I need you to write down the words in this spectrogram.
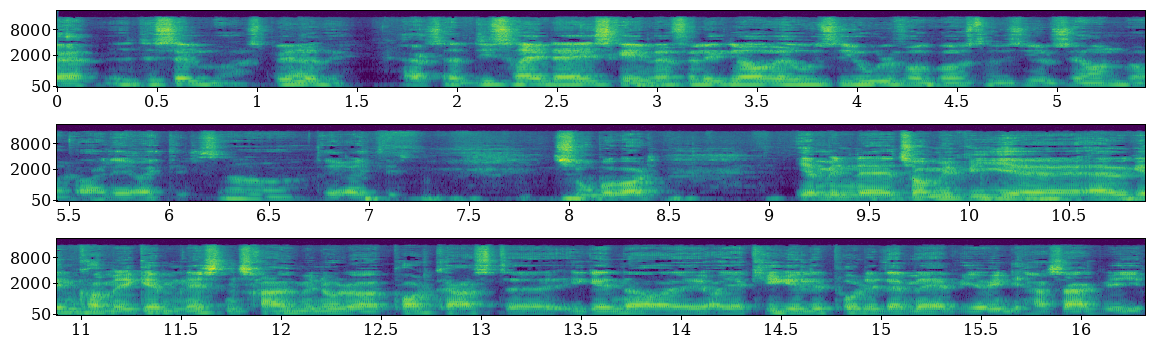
ja. december spiller ja. vi. Ja. Så de tre dage skal I, i hvert fald ikke lov at ud til julefrokost, hvis I vil se håndbold. Nej, det er rigtigt. Så... Det er rigtigt. Super godt. Jamen, uh, Tommy, vi uh, er jo igen kommet igennem næsten 30 minutter podcast uh, igen, og, og jeg kiggede lidt på det der med, at vi jo egentlig har sagt, at vi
